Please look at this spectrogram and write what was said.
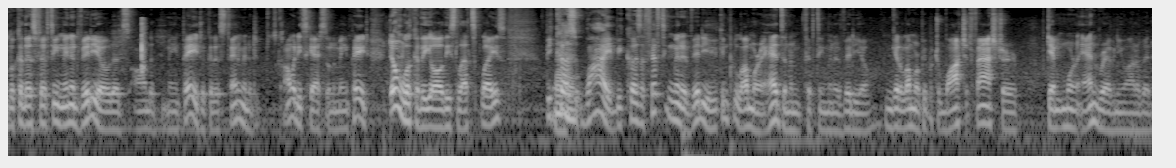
look at this 15 minute video that's on the main page. Look at this 10 minute comedy sketch on the main page. Don't look at the all these let's plays. Because why? Because a 15 minute video, you can put a lot more ads in a 15 minute video. You can get a lot more people to watch it faster, get more ad revenue out of it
